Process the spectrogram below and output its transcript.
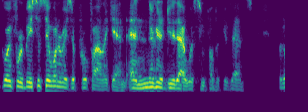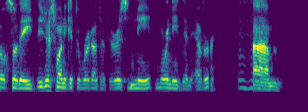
going forward basis, they want to raise their profile again, and they're going to do that with some public events. But also, they they just want to get the word out that there is need, more need than ever, mm-hmm. um,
